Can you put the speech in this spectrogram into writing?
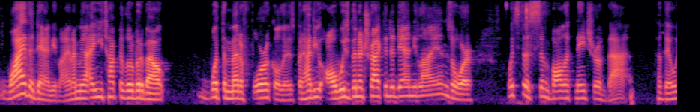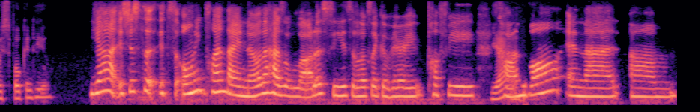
why the dandelion i mean I, you talked a little bit about what the metaphorical is but have you always been attracted to dandelions or what's the symbolic nature of that have they always spoken to you yeah, it's just the it's the only plant that I know that has a lot of seeds. It looks like a very puffy yeah. cotton ball, and that um,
